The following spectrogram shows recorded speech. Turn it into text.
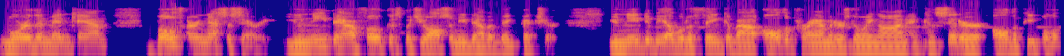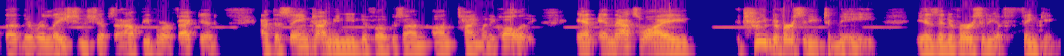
more than men can. Both are necessary. You need to have focus, but you also need to have a big picture. You need to be able to think about all the parameters going on and consider all the people, uh, the relationships, and how people are affected. At the same time, you need to focus on on time, money, quality, and and that's why true diversity to me is a diversity of thinking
